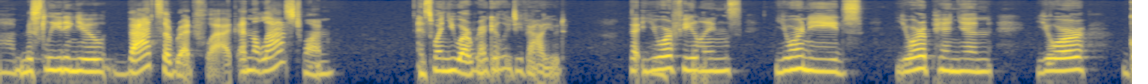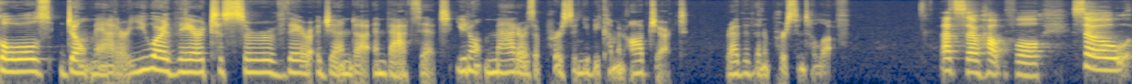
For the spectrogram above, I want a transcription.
uh, misleading you, that's a red flag. And the last one is when you are regularly devalued, that mm. your feelings, your needs, your opinion, your goals don't matter. You are there to serve their agenda, and that's it. You don't matter as a person, you become an object rather than a person to love. That's so helpful. So,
